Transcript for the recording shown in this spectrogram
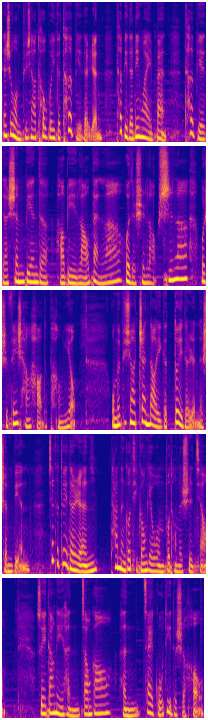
但是我们必须要透过一个特别的人、特别的另外一半、特别的身边的好比老板啦，或者是老师啦，或是非常好的朋友，我们必须要站到一个对的人的身边。这个对的人，他能够提供给我们不同的视角。所以，当你很糟糕、很在谷底的时候，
